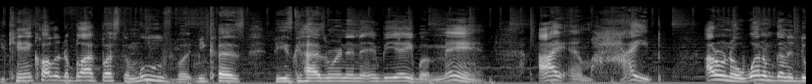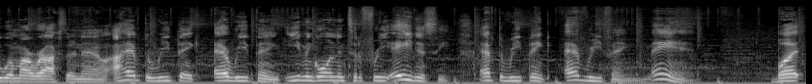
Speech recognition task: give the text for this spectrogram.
You can't call it a blockbuster move, but because these guys weren't in the NBA, but man, I am hype. I don't know what I'm going to do with my roster now. I have to rethink everything, even going into the free agency. I have to rethink everything, man. But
